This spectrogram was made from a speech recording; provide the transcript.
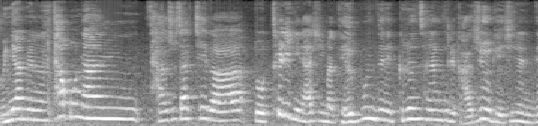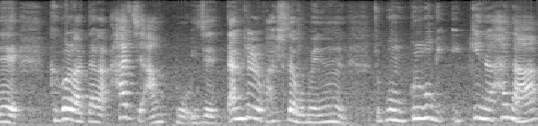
왜냐하면 타고난 사주 자체가 또 틀리긴 하지만 대부분들이 그런 사람들을 가지고 계시는데 그걸 갖다가 하지 않고 이제 딴 길로 가시다 보면은 조금 굴곡이 있기는 하나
